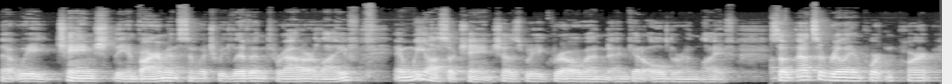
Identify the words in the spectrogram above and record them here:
that we change the environments in which we live in throughout our life. And we also change as we grow and, and get older in life. So that's a really important part.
